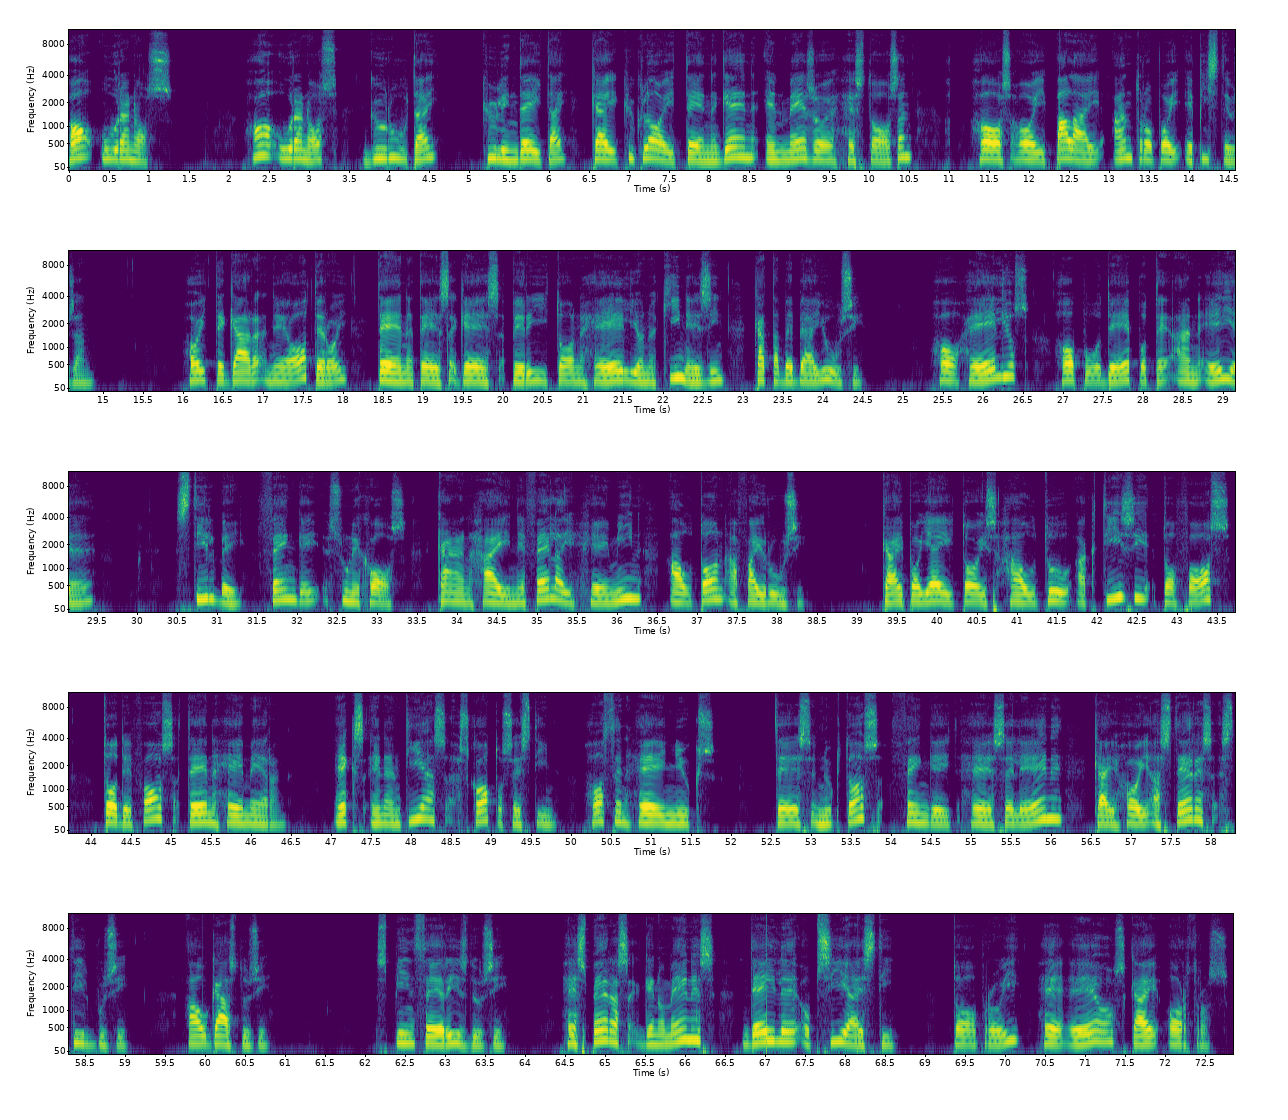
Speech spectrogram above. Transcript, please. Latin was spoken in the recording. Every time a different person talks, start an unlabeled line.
ho uranos. Ho uranos gurutai kylindeitai kai kykloiten gen en meso hestosan hos hoi palai anthropoi episteusan. Hoi tegar neoteroi ten tes ges periton helion kinesin katabebaiusi ho helios hopo depote an eie Stilbei fengei sunechos kan hai nefelai hemin auton afairusi. Kai poiei tois hautu actisi to fos, to de fos ten hemeran. Ex enantias scotos estin, hothen he nux. Tes nuctos fengeit he selene, kai hoi asteres stilbusi augastusi spintherisdusi hesperas genomenes deile opsia esti to proi he eos kai orthros.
